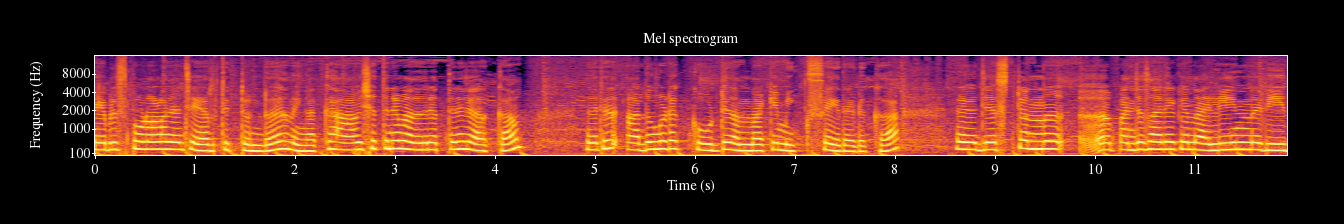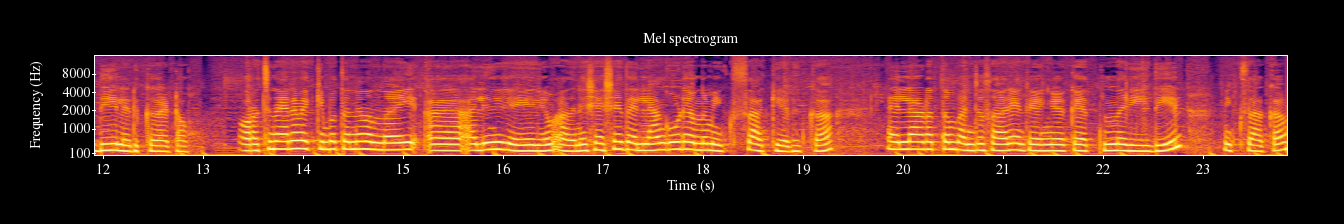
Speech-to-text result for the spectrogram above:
ടേബിൾ സ്പൂണോളം ഞാൻ ചേർത്തിട്ടുണ്ട്. നിങ്ങൾക്ക് ആവശ്യത്തിന് മധുരത്തിന് ചേർക്കാം. എന്നിട്ട് അതും കൂടെ കൂട്ടി നന്നാക്കി മിക്സ് ചെയ്തെടുക്കുക. ജസ്റ്റ് ഒന്ന് പഞ്ചസാരയൊക്കെ ഒന്ന് അലിയുന്ന രീതിയിൽ എടുക്കുക കേട്ടോ. കുറച്ച് നേരം വെക്കുമ്പോൾ തന്നെ നന്നായി അലിഞ്ഞ് ചേരും അതിനുശേഷം ഇതെല്ലാം കൂടി ഒന്ന് മിക്സ് ആക്കി എടുക്കുക. എല്ലായിടത്തും പഞ്ചസാരയും തേങ്ങയൊക്കെ എത്തുന്ന രീതിയിൽ മിക്സാക്കാം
